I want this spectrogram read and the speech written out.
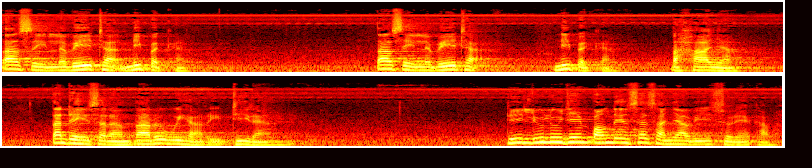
သစေလဘေထနိပကံသစေလဘေထနိပကံသဟာယတတ္တိစရံသာရုဝိဟာရီဓိရံ ဒီလူလူချင်းပေါင်းတင်ဆက်ဆံကြပြီဆိုတဲ့အခါမှာ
